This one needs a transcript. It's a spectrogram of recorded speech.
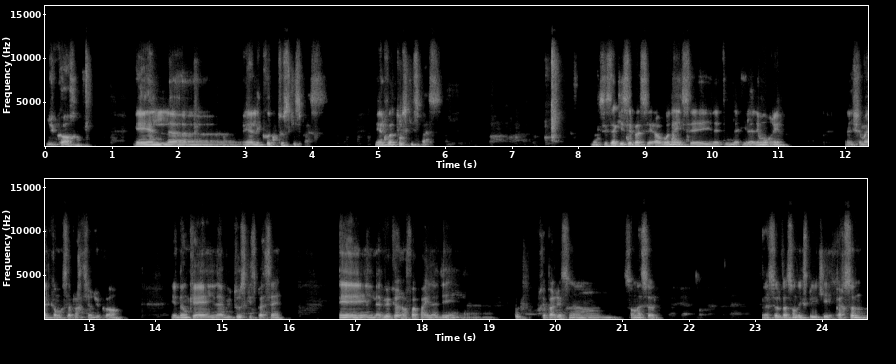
du corps et elle, euh, elle écoute tout ce qui se passe. Et elle voit tout ce qui se passe. Donc c'est ça qui s'est passé. Ravona, il, allait mourir. La neshama, elle commence à partir du corps. Et donc, il a vu tout ce qui se passait. Et il a vu que Rav Papa, il a dit euh, préparer son, son C'est la seule façon d'expliquer. Personne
